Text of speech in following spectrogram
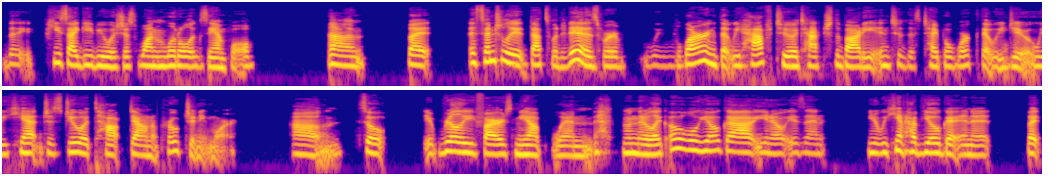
the piece I gave you was just one little example. Um, but essentially that's what it is. Where we learned that we have to attach the body into this type of work that we do. We can't just do a top down approach anymore. Um, so it really fires me up when when they're like, oh well, yoga, you know, isn't you know we can't have yoga in it, but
